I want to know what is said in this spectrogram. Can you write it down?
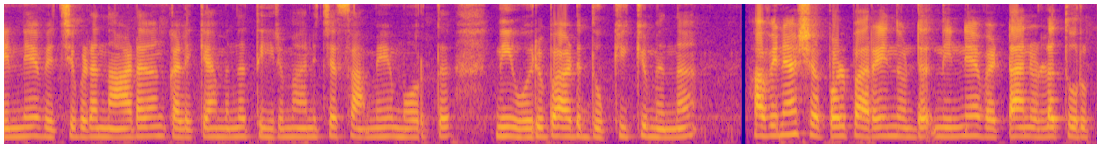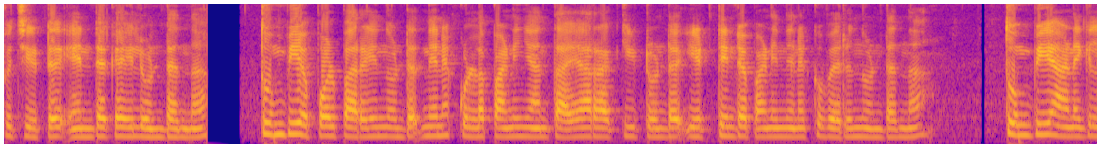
എന്നെ വെച്ച് ഇവിടെ നാടകം കളിക്കാമെന്ന് തീരുമാനിച്ച സമയമോർത്ത് നീ ഒരുപാട് ദുഃഖിക്കുമെന്ന് അവിനാഷ് അപ്പോൾ പറയുന്നുണ്ട് നിന്നെ വെട്ടാനുള്ള തുറുപ്പ് ചീട്ട് എന്റെ കയ്യിലുണ്ടെന്ന്. തുമ്പി അപ്പോൾ പറയുന്നുണ്ട് നിനക്കുള്ള പണി ഞാൻ തയ്യാറാക്കിയിട്ടുണ്ട് എട്ടിന്റെ പണി നിനക്ക് വരുന്നുണ്ടെന്ന്. തുമ്പിയാണെങ്കിൽ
